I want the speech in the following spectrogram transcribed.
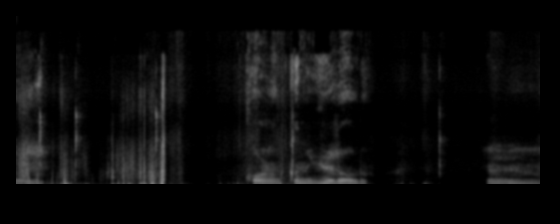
Böyle. Kanı, kanı yüz oldu. Hmm.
